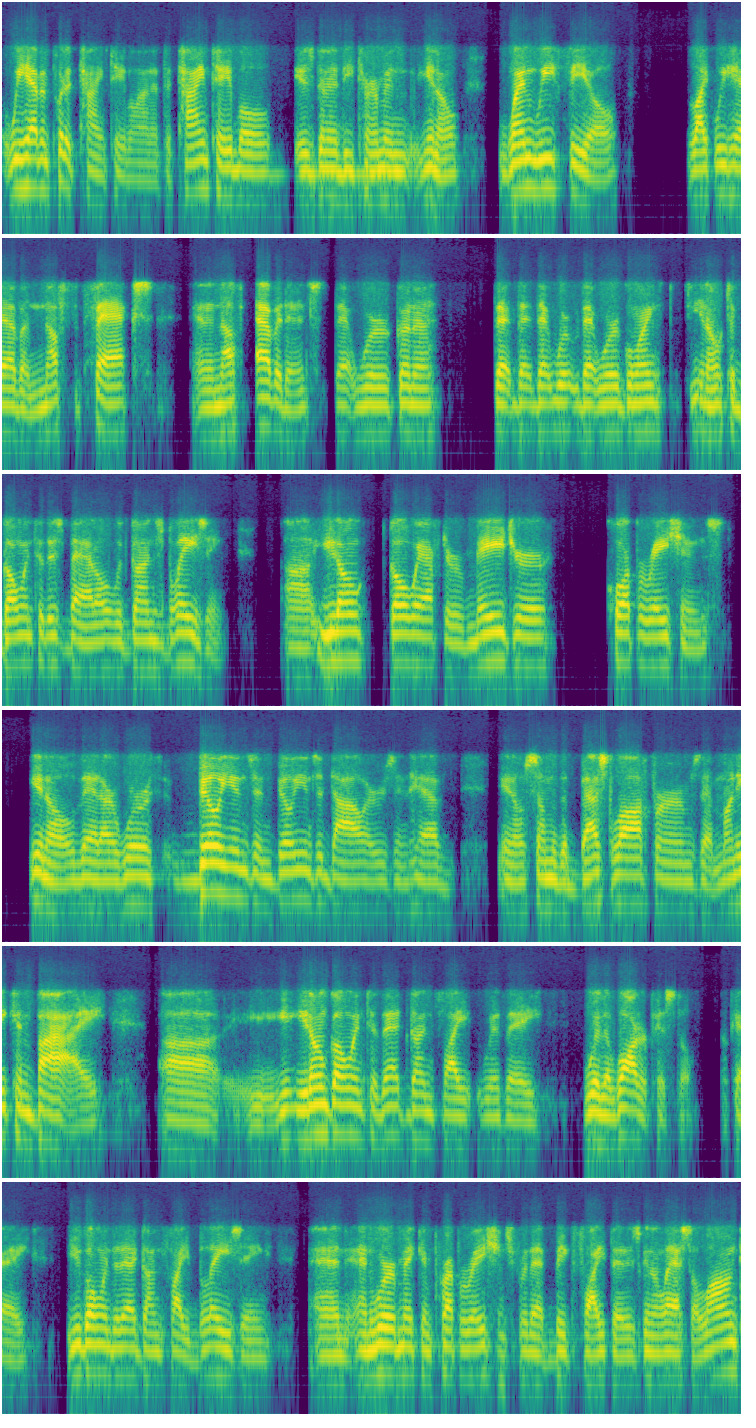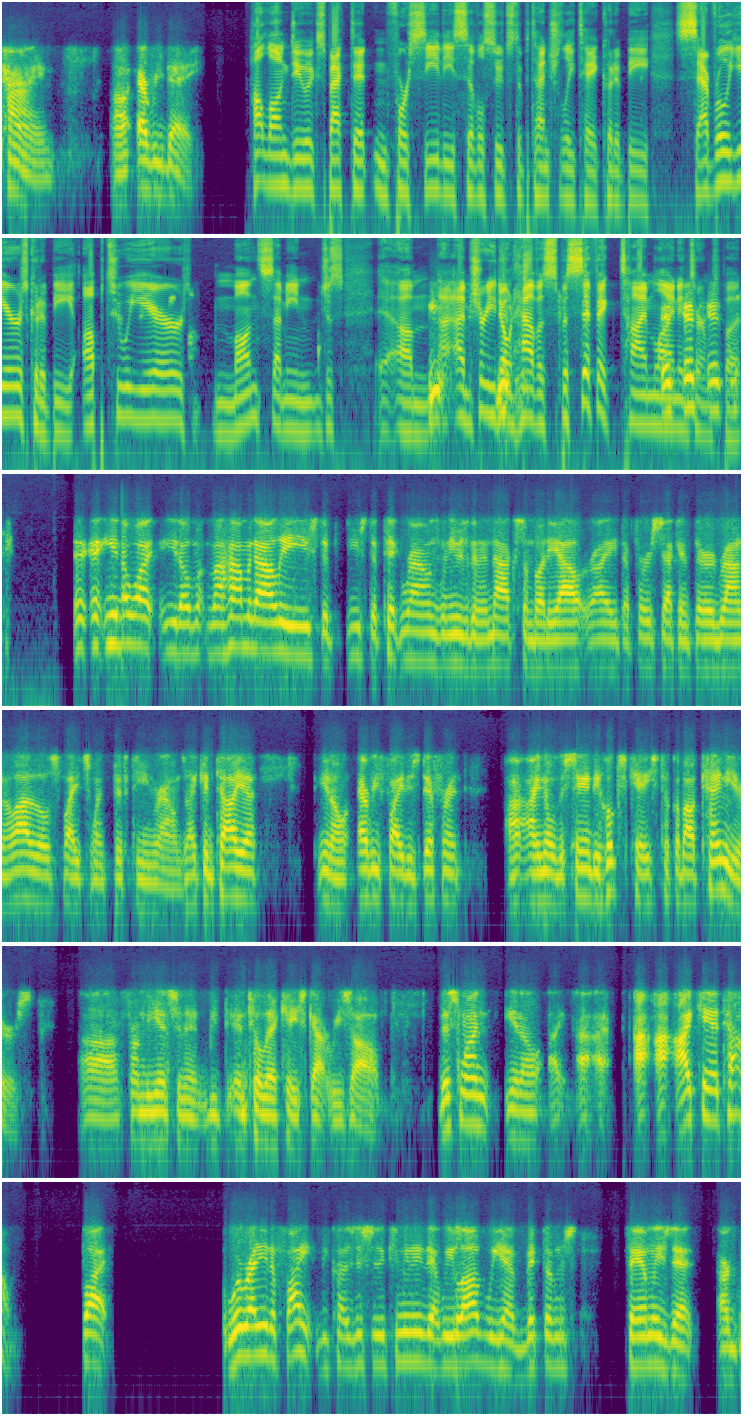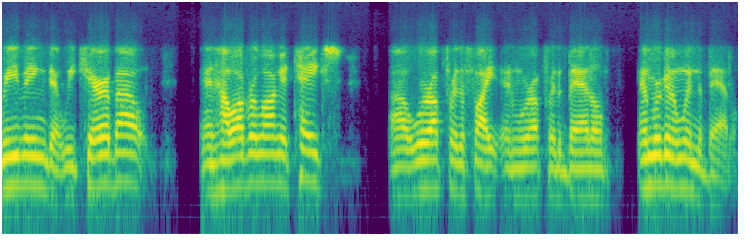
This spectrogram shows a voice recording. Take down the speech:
we haven't put a timetable on it. The timetable is going to determine, you know, when we feel like we have enough facts and enough evidence that we're going to that, that that we're that we're going you know to go into this battle with guns blazing uh, you don't go after major corporations, you know, that are worth billions and billions of dollars and have, you know, some of the best law firms that money can buy. Uh, you, you don't go into that gunfight with a with a water pistol. Okay, you go into that gunfight blazing, and and we're making preparations for that big fight that is going to last a long time, uh, every day. How long do you expect it and foresee these civil suits to potentially take? Could it be several years? Could it be up to a year, months? I mean, just uh, um, I'm sure you don't have a specific timeline in terms, but uh, uh, you know what? You know, Muhammad Ali used to used to pick rounds when he was going to knock somebody out, right? The first, second, third round. A lot of those fights went 15 rounds. I can tell you, you know, every fight is different. I, I know the Sandy Hooks case took about 10 years uh, from the incident be- until that case got resolved. This one, you know, I, I I I can't tell, but we're ready to fight because this is a community that we love. We have victims, families that are grieving that we care about, and however long it takes, uh, we're up for the fight and we're up for the battle, and we're going to win the battle.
